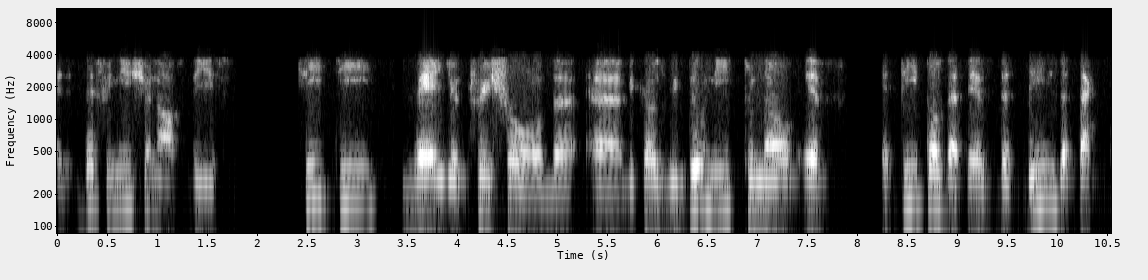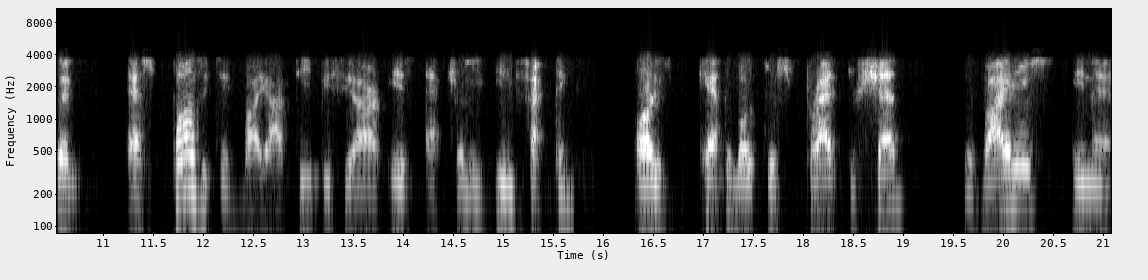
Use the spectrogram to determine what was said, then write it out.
a definition of this CT value threshold, because we do need to know if a people that is being detected as positive by RT-PCR is actually infecting or is capable to spread, to shed the virus in a,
